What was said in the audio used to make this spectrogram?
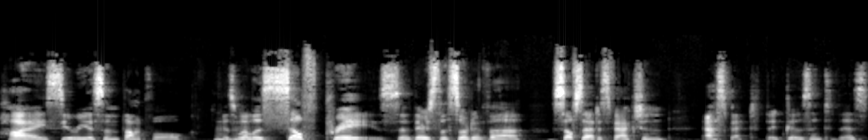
high, serious, and thoughtful, mm-hmm. as well as self praise. So there's the sort of uh, self satisfaction aspect that goes into this.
